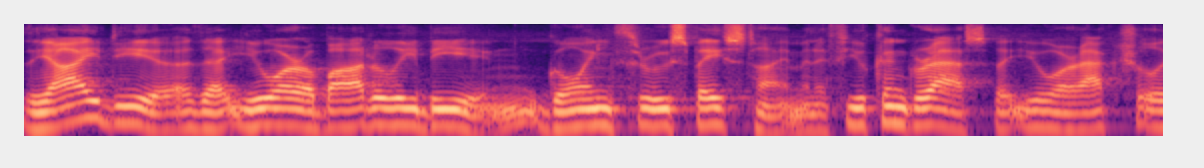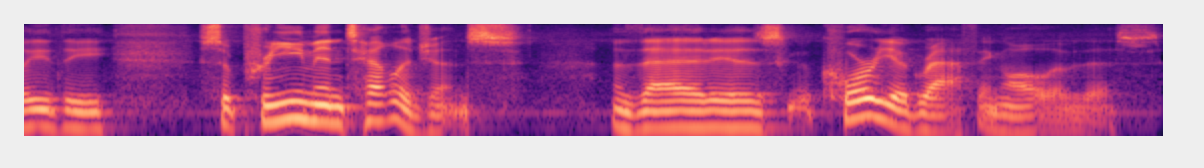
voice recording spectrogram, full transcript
the idea that you are a bodily being going through space time, and if you can grasp that you are actually the supreme intelligence that is choreographing all of this,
